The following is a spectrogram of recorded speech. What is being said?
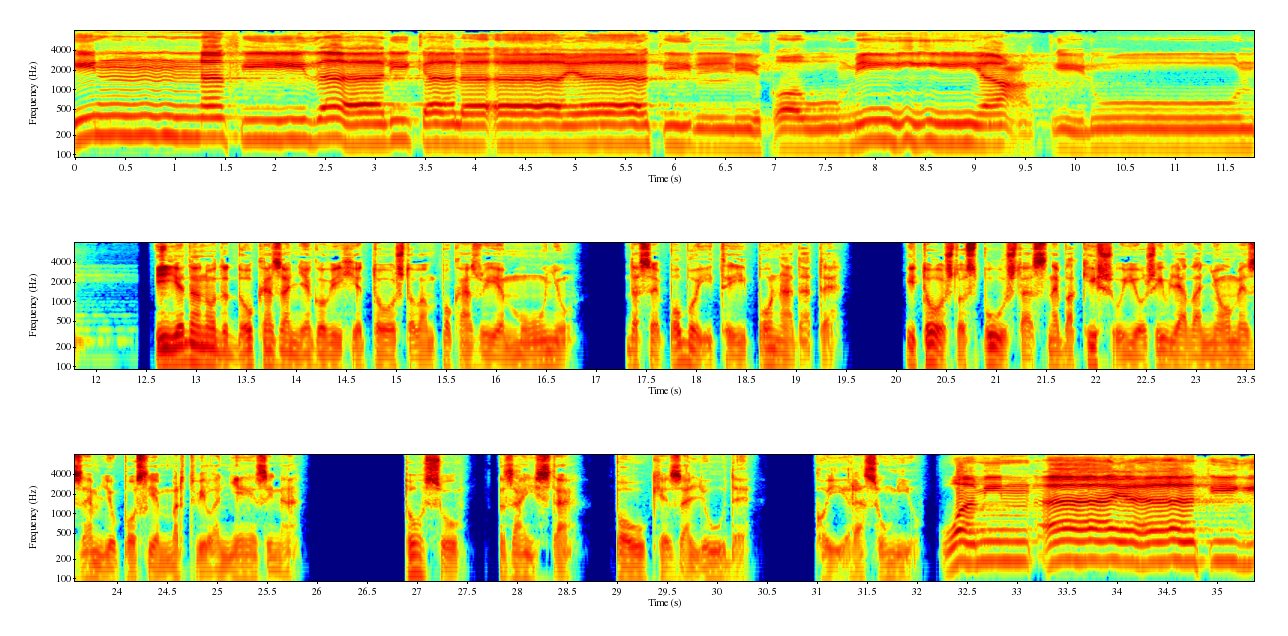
Inna fi zalika la ajatin li. I jedan od dokaza njegovih je to što vam pokazuje munju, da se pobojite i ponadate, i to što spušta s neba kišu i oživljava njome zemlju poslije mrtvila njezina. To su, zaista, pouke za ljude koji razumiju. ومن آياته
